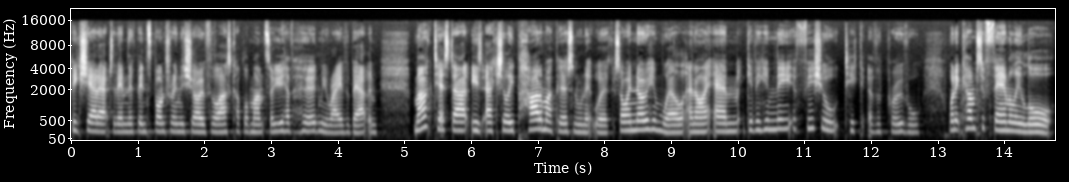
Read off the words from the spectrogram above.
Big shout out to them. They've been sponsoring the show for the last couple of months, so you have heard me rave about them. Mark Testart is actually part of my personal network, so I know him well and I am giving him the official tick of approval. When it comes to family law,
